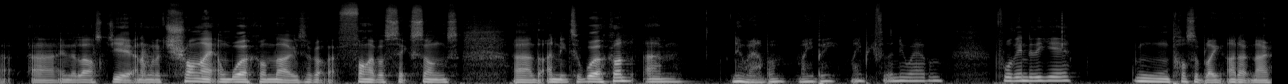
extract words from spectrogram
uh, uh, in the last year and i'm going to try and work on those. I've got about five or six songs uh, that i need to work on. Um, new album maybe maybe for the new album before the end of the year Mm, possibly, I don't know.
